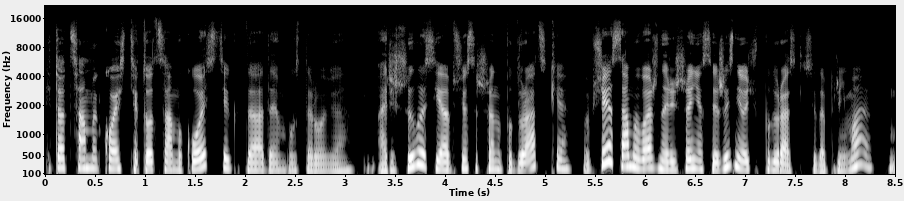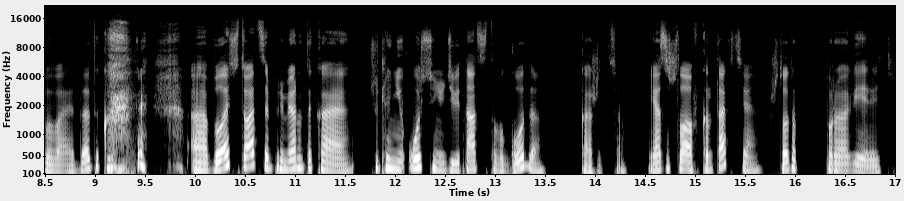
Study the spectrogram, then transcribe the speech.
И тот самый И Костик. тот самый Костик, да, дай бог здоровья. А решилась я вообще совершенно по-дурацки. Вообще, самое важное решение в своей жизни я очень по-дурацки всегда принимаю. Бывает, да, такое? А, Была ситуация примерно такая. Чуть ли не осенью 19 года, кажется. Я зашла в ВКонтакте что-то проверить.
